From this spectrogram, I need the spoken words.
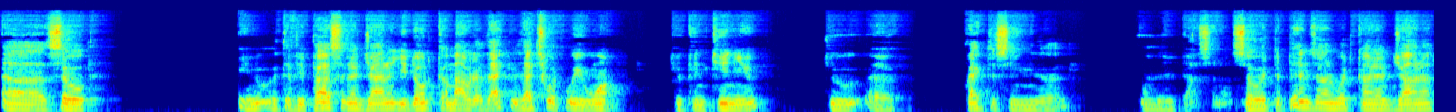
Uh, so in, with the vipassana jhana, you don't come out of that. That's what we want to continue to uh, practicing the, the vipassana. So it depends on what kind of jhana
